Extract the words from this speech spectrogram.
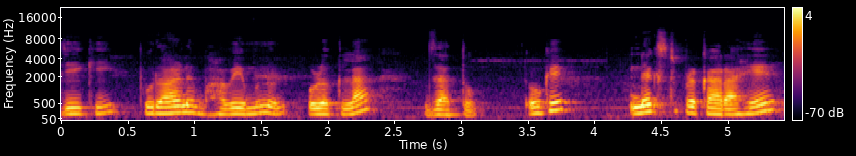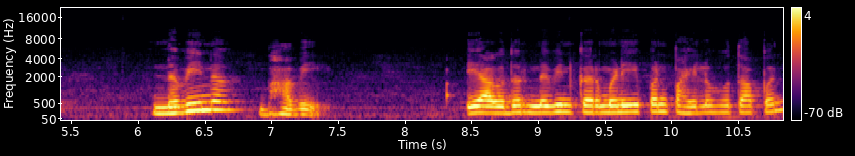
जे की पुराण भावे म्हणून ओळखला जातो. ओके? नेक्स्ट प्रकार आहे नवीन भावे. या अगोदर नवीन कर्मणी पण पाहिलं होतं आपण.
